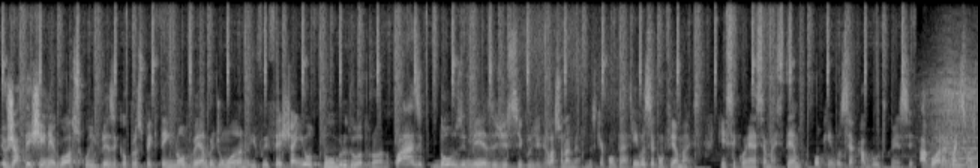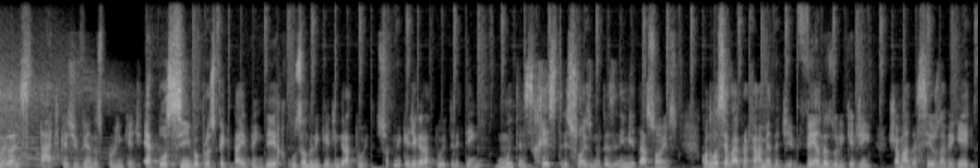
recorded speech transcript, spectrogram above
Eu já fechei negócio com uma empresa que eu prospectei em novembro de um ano e fui fechar em outubro do outro ano. Quase 12 meses de ciclo de relacionamento. Mas o que acontece? Quem você confia mais? Quem se conhece há mais tempo ou quem você acabou de conhecer? Agora, quais são as melhores táticas de vendas para o LinkedIn? É possível prospectar e vender usando o LinkedIn gratuito. Só que o LinkedIn gratuito ele tem muitas restrições, muitas limitações. Quando você vai para a ferramenta de vendas do LinkedIn, chamada Sales Navigator,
